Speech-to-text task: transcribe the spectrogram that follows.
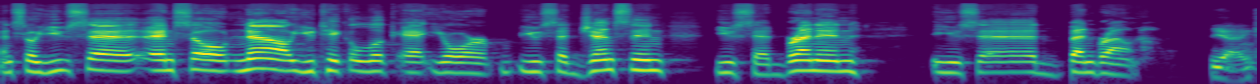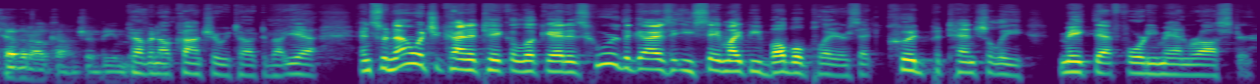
And so you said, and so now you take a look at your, you said Jensen, you said Brennen, you said Ben Brown. Yeah, and Kevin Alcantara being Kevin Alcantara we talked about. Yeah. And so now what you kind of take a look at is who are the guys that you say might be bubble players that could potentially make that 40 man roster?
